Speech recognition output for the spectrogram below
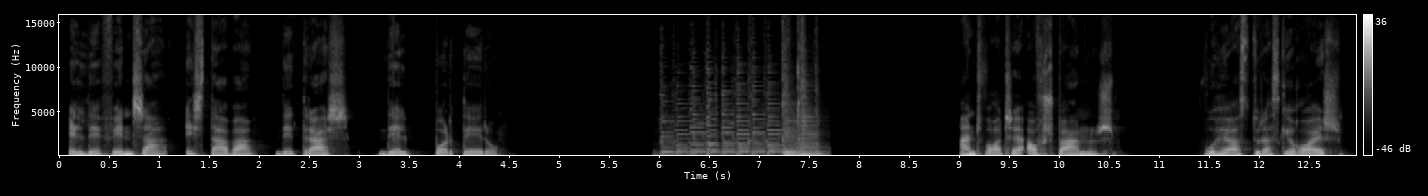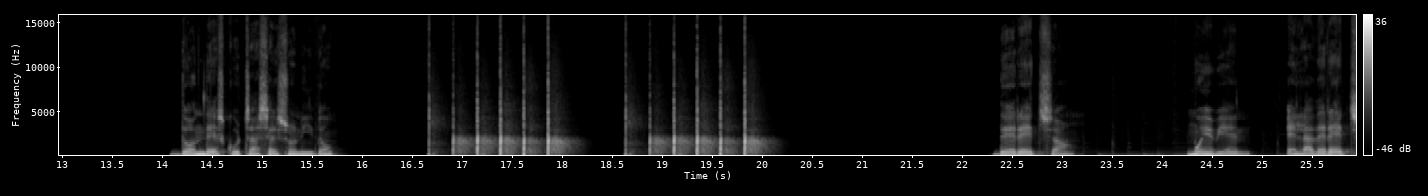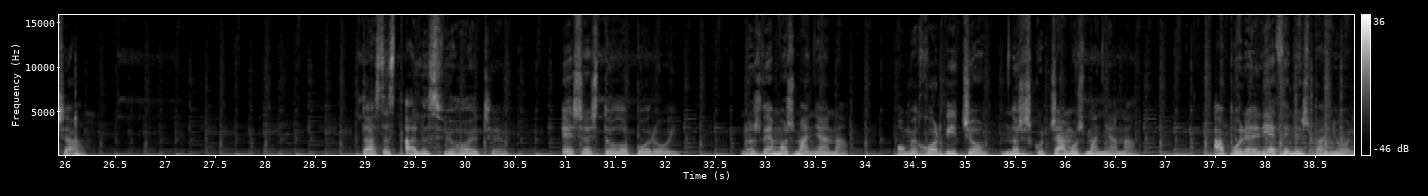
El defensa estaba detrás del portero. Antworte auf Spanisch. Wo hörst du das Geräusch? ¿Dónde escuchas el sonido? Derecha. Muy bien, en la derecha. Das ist alles für heute. Eso es todo por hoy. Nos vemos mañana. O mejor dicho, nos escuchamos mañana. A por el 10 en español.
